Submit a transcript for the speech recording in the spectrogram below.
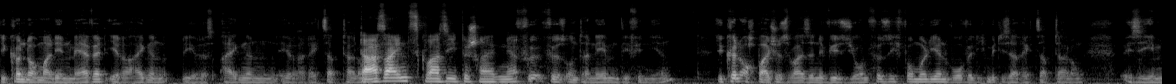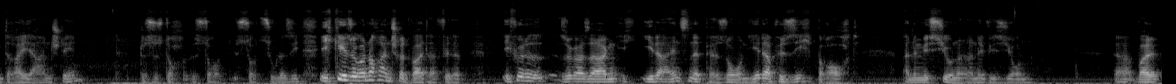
Die können doch mal den Mehrwert ihrer eigenen, ihres eigenen, ihrer Rechtsabteilung Daseins quasi beschreiben, ja. Für, fürs Unternehmen definieren. Sie können auch beispielsweise eine Vision für sich formulieren, wo will ich mit dieser Rechtsabteilung sie in drei Jahren stehen. Das ist doch, ist doch, ist doch zulässig. Ich gehe sogar noch einen Schritt weiter, Philipp. Ich würde sogar sagen, ich, jede einzelne Person, jeder für sich braucht eine Mission und eine Vision. Ja, weil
